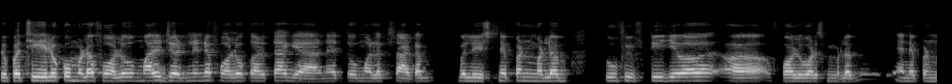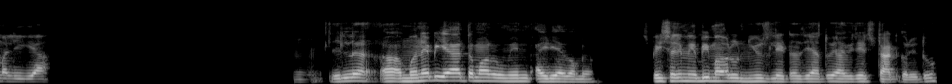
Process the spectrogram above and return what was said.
તો પછી એ લોકો મતલબ ફોલો મારી જર્નીને ફોલો કરતા ગયા ને તો મતલબ સ્ટાર્ટઅપ લિસ્ટને પણ મતલબ ટુ ફિફ્ટી જેવા ફોલોવર્સ મતલબ એને પણ મળી ગયા. એટલે મને બી આ તમારું મેન આઈડિયા ગમ્યો. સ્પેશિયલી મે બી મારું ન્યૂઝ લેટર જે હતું આવી રીતે સ્ટાર્ટ કર્યું હતું.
